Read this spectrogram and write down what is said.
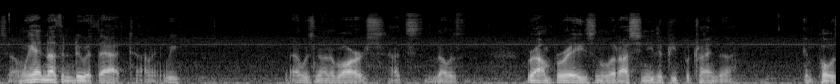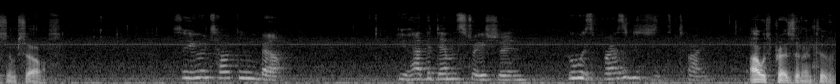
So we had nothing to do with that. I mean, we, that was none of ours. That's, that was Brown Berets and La Raza Unida people trying to impose themselves. So you were talking about, you had the demonstration, who was president at the time? I was president of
